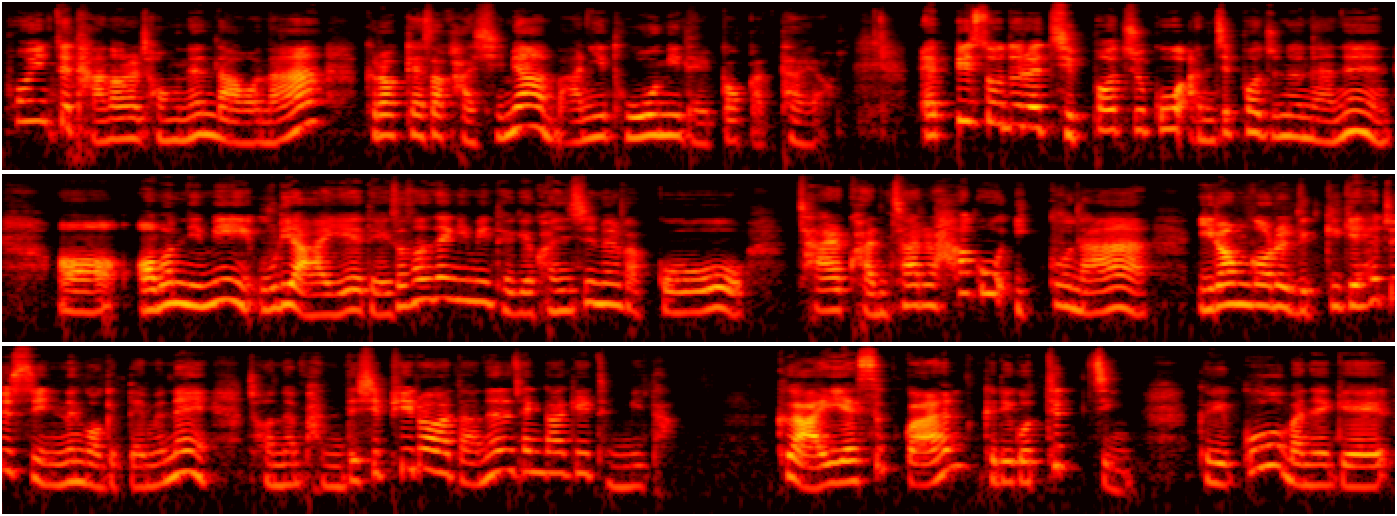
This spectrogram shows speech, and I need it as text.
포인트 단어를 적는다거나 그렇게 해서 가시면 많이 도움이 될 것 같아요. 에피소드를 짚어주고 안 짚어주는 애는 어, 어머님이 우리 아이에 대해서 선생님이 되게 관심을 갖고 잘 관찰을 하고 있구나 이런 거를 느끼게 해줄 수 있는 거기 때문에 저는 반드시 필요하다는 생각이 듭니다. 그 아이의 습관 그리고 특징 그리고 만약에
